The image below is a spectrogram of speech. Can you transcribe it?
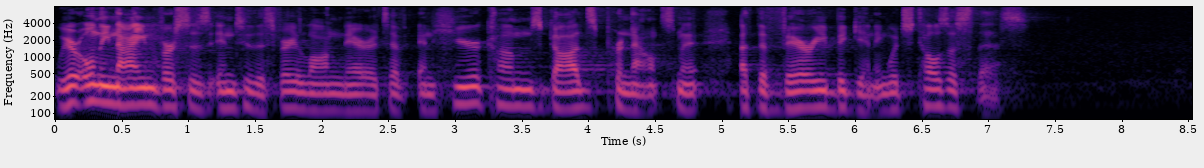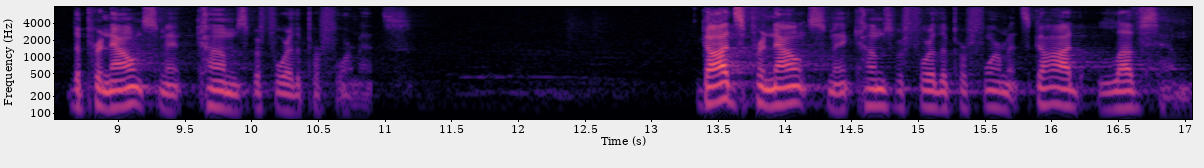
We are only nine verses into this very long narrative, and here comes God's pronouncement at the very beginning, which tells us this the pronouncement comes before the performance. God's pronouncement comes before the performance. God loves him.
